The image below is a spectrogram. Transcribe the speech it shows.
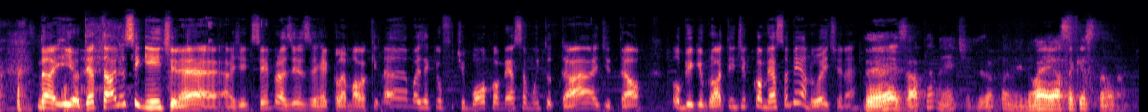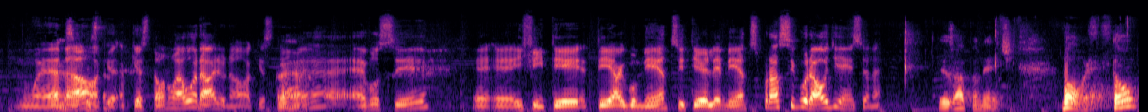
Não, e o detalhe é o seguinte, né? A gente sempre às vezes reclamava que, não, mas é que o futebol começa muito tarde e tal. O Big Brother tem dia que começa meia-noite, né? É, exatamente, exatamente. Não é essa a questão, né? Não é, não. É não. A, questão. a, questão. não é o horário, não. A questão é, é, é você, é, é, enfim, ter, ter argumentos e ter elementos para segurar a audiência, né? Exatamente. Bom, então,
